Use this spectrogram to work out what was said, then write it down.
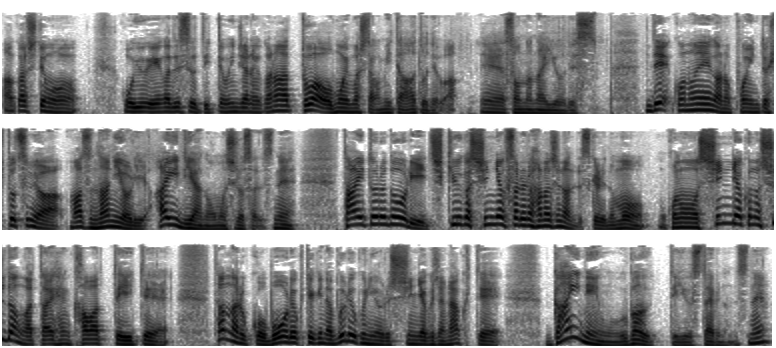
明かしても、こういう映画ですよって言ってもいいんじゃないかなとは思いましたが、見た後では。えー、そんな内容です。で、この映画のポイント一つ目は、まず何よりアイディアの面白さですね。タイトル通り地球が侵略される話なんですけれども、この侵略の手段が大変変わっていて、単なるこう暴力的な武力による侵略じゃなくて、概念を奪うっていうスタイルなんですね。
